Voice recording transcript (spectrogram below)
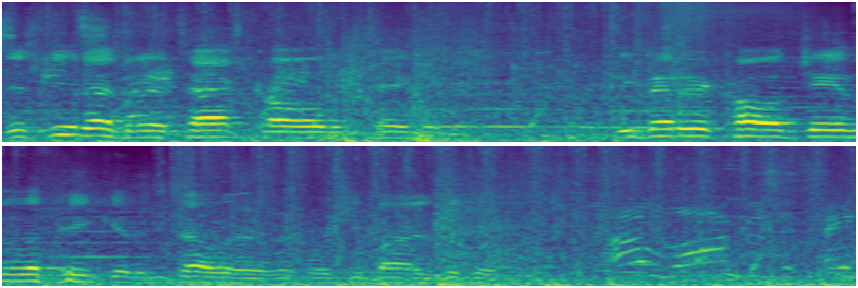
This dude has an attack called Entanglement. We better call Jada Pinkett and tell her before she buys the game. How long does it take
